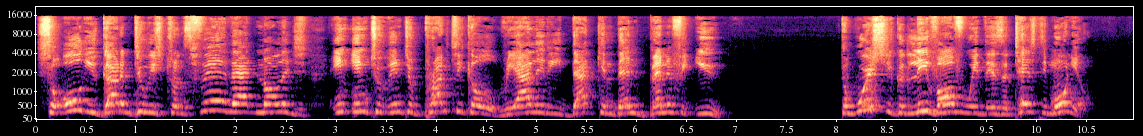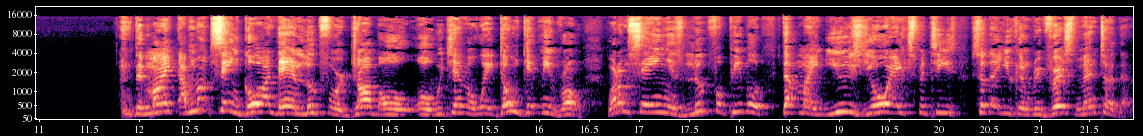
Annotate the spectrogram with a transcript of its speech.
So all you gotta do is transfer that knowledge in, into, into practical reality that can then benefit you. The worst you could leave off with is a testimonial. They might, I'm not saying go out there and look for a job or, or whichever way. Don't get me wrong. What I'm saying is look for people that might use your expertise so that you can reverse mentor them.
